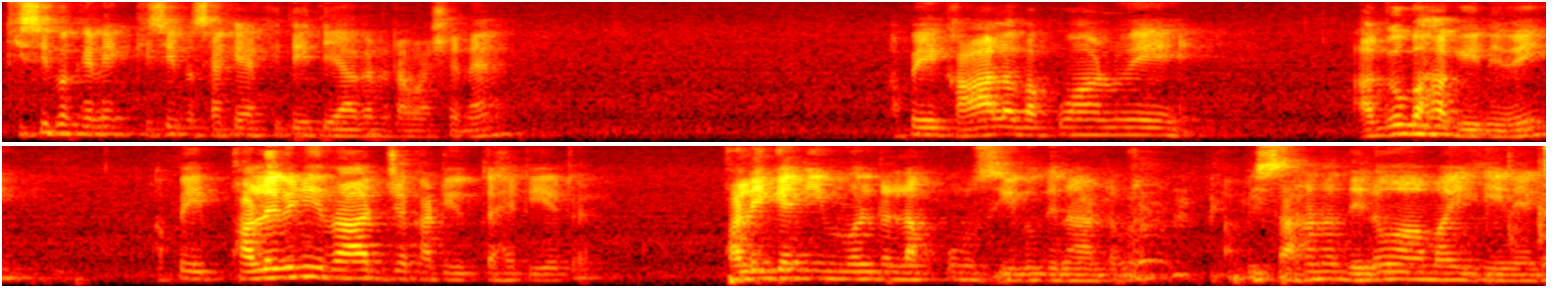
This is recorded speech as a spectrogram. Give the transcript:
කිසිම කෙනෙක් කිසිම සැකයක් හිතේ තියාගන්නට අවශ්‍ය නැහැ. අපේ කාල වකවානුවේ අගභාගී නෙවෙයි. අපේ පළවෙනි රාජ්‍ය කටයුත්ත හැටියට පරිගැනීම් වලට ලක් වුණු සීල දෙනාටම අපි සහන දෙනවාමයි කියන එක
